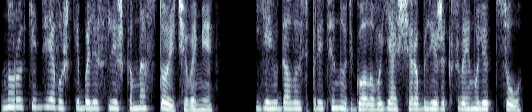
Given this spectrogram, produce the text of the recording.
Но руки девушки были слишком настойчивыми. Ей удалось притянуть голову ящера ближе к своему лицу.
